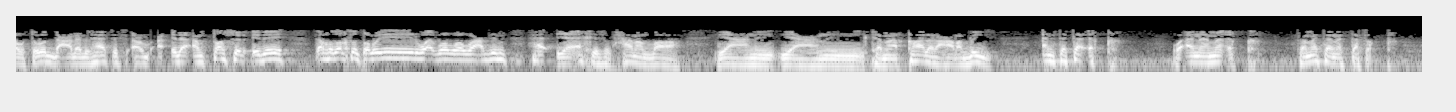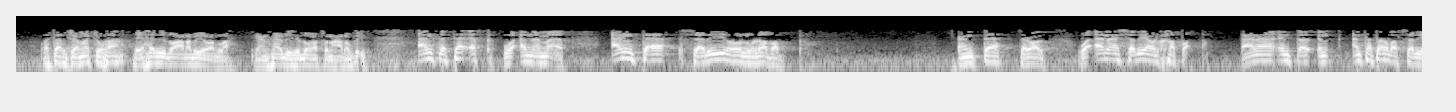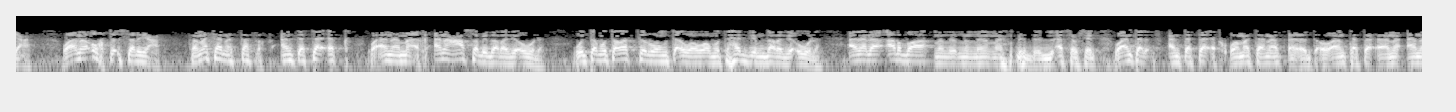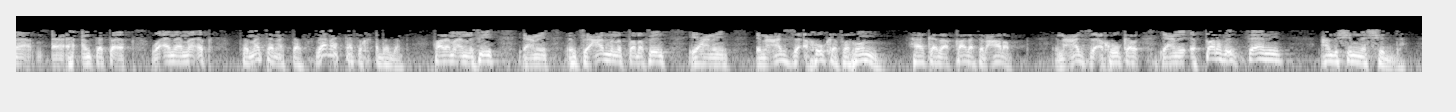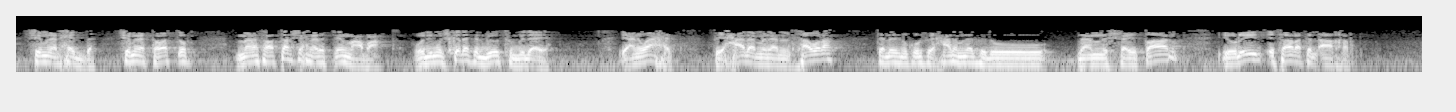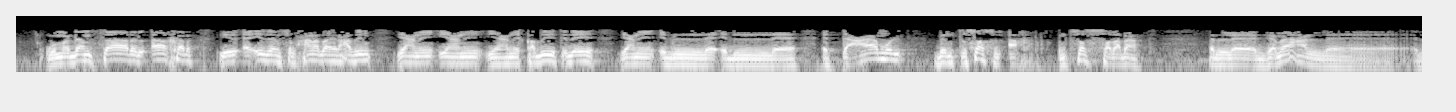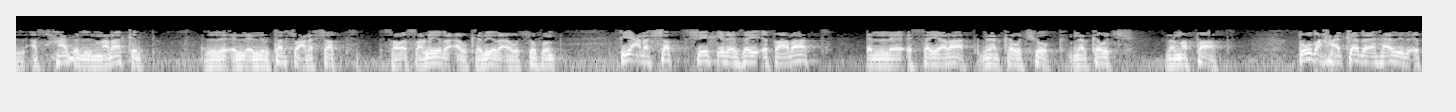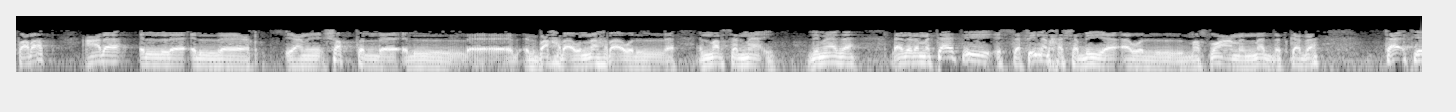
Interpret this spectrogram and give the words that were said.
أو ترد على الهاتف أو إلى أن تصل إليه تأخذ وقت طويل وبعدين يا أخي سبحان الله يعني يعني كما قال العربي أنت تائق. وأنا مائق فمتى نتفق؟ وترجمتها هي هذه لغه عربيه والله يعني هذه لغة عربية. أنت تائق وأنا مائق. أنت سريع الغضب. أنت سريع وأنا سريع الخطأ. أنا أنت أنت تغضب سريعا. وأنا أخطئ سريعا. فمتى نتفق؟ أنت تائق وأنا مائق. أنا عصبي درجه أولى. وأنت متوتر ومتهجم درجة أولى. أنا لا أرضى من من من للاسف الشديد وانت أنت تائق. ومتى وأنت أنا أنا أنت تائق. وأنا مائق. فمتى نتفق؟ لا نتفق ابدا. طالما أن فيه يعني انفعال من الطرفين يعني إن عز أخوك فهم. هكذا قالت العرب. إن عز أخوك. يعني الطرف الثاني عنده شيء من الشدة شيء من الحدة شيء من التوتر. ما نتوترش إحنا الاثنين مع بعض ودي مشكلة البيوت في البداية يعني واحد في حالة من الثورة كان لازم يكون في حالة من الهدوء لأن الشيطان يريد إثارة الآخر وما دام ثار الآخر اذا سبحان الله العظيم يعني يعني يعني قضية الايه؟ يعني ال ال التعامل بامتصاص الآخر، امتصاص الصدمات. الجماعه اصحاب المراكب اللي بترسو على الشط سواء صغيرة أو كبيرة أو السفن في على الشط شيء كده زي إطارات السيارات من الكاوتشوك من الكاوتش من المطاط. توضع هكذا هذه الإطارات على ال ال يعني شط ال ال البحر أو النهر أو المرسى المائي. لماذا؟ لأن لما تأتي السفينة الخشبية أو المصنوعة من مادة كذا تأتي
